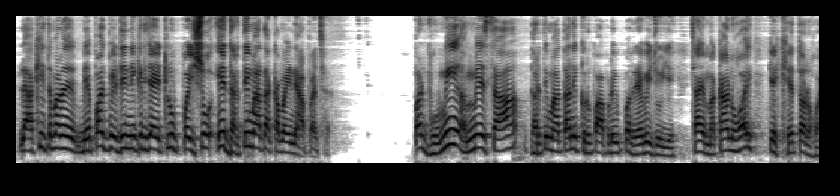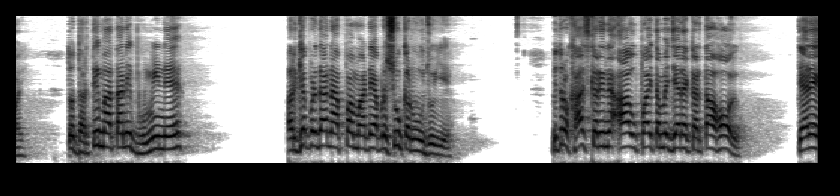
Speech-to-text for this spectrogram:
એટલે આખી તમારે બે પાંચ પેઢી નીકળી જાય એટલું પૈસો એ ધરતી માતા કમાઈને આપે છે. પણ ભૂમિ હંમેશા ધરતી માતાની કૃપા આપણી ઉપર રહેવી જોઈએ. ચાહે મકાન હોય કે ખેતર હોય. તો ધરતી માતાની ભૂમિને અર્ઘ્ય પ્રદાન આપવા માટે આપણે શું કરવું જોઈએ? મિત્રો, ખાસ કરીને આ ઉપાય તમે જ્યારે કરતા હોય, ત્યારે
